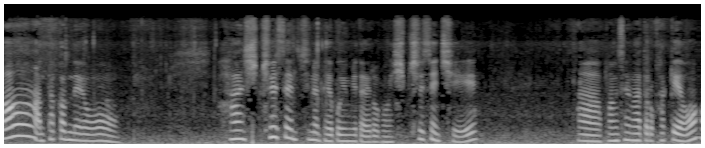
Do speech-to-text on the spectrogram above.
아, 안타깝네요. 한 17cm는 돼 보입니다, 여러분. 17cm. 아, 방생하도록 할게요.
